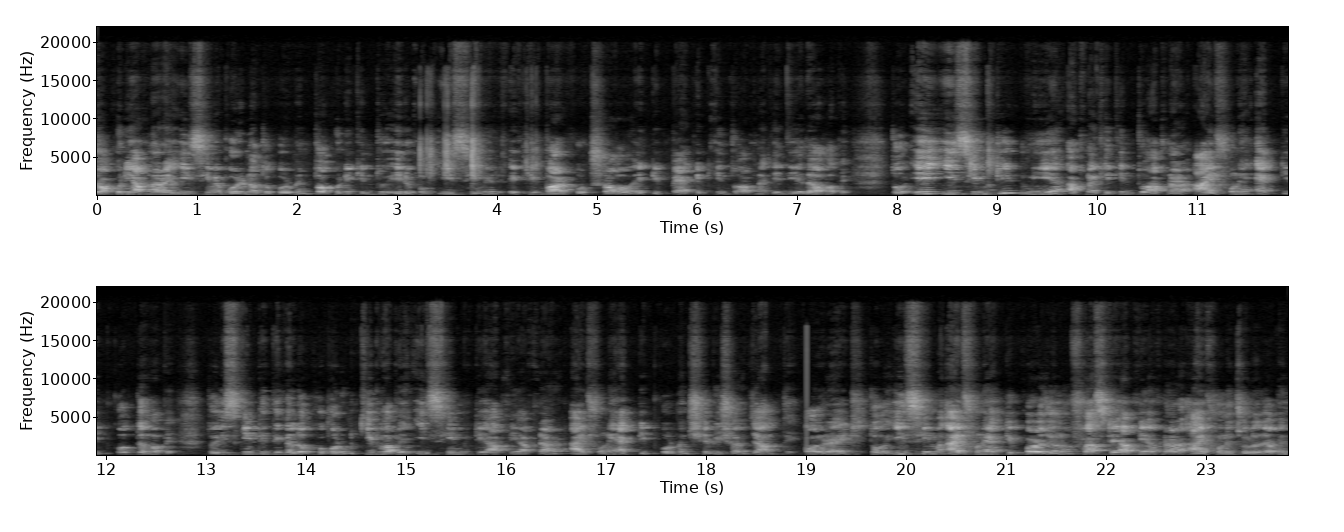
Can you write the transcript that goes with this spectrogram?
যখনই আপনারা ই সিমে পরিণত করবেন, তখনই কিন্তু এরকম ই সিমের একটি বারকোড সহ একটি প্যাকেট কিন্তু আপনাকে দিয়ে দেওয়া হবে। তো এই ই সিমটি নিয়ে আপনাকে কিন্তু আপনার আইফোনে অ্যাক্টিভ করতে হবে। তো স্ক্রিনটির দিকে লক্ষ্য করুন, কীভাবে ই সিমটি আপনি আপনার আইফোনে অ্যাক্টিভ করবেন সে বিষয়ে জানতে। অলরাইট তো ই সিম আইফোনে অ্যাক্টিভ করার জন্য ফার্স্টে আপনি আপনার আইফোনে চলে যাবেন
